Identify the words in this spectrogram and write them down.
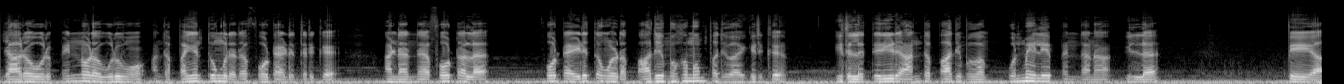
யாரோ ஒரு பெண்ணோட உருவம் அந்த பையன் தூங்குறத ஃபோட்டோ எடுத்திருக்கு. அண்ட் அந்த ஃபோட்டோவில் ஃபோட்டோ எடுத்தவங்களோட பாதி முகமும் பதிவாகியிருக்கு. இதில் தெரியுற அந்த பாதி முகம் உண்மையிலேயே பெண் தானா இல்லை பேயா?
